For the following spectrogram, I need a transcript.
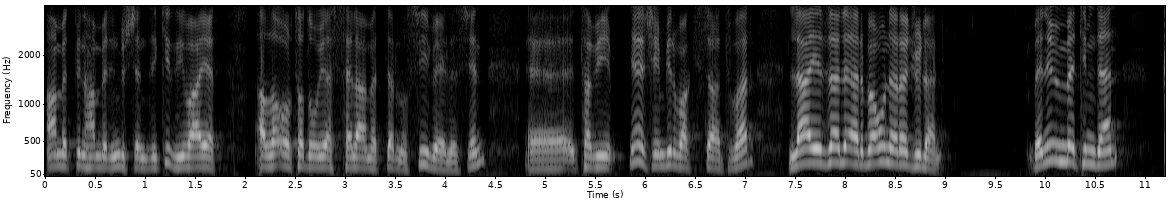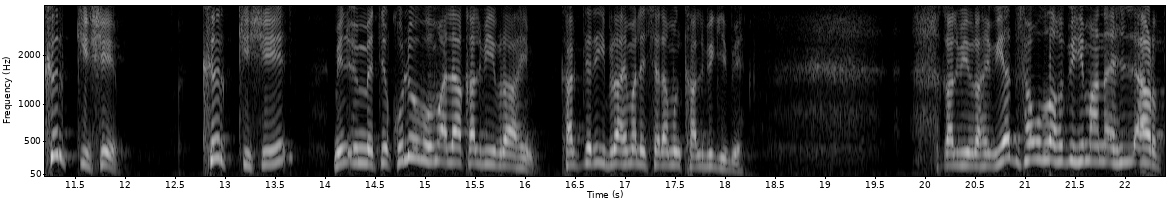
Ahmet bin Hanbel'in müsnedindeki rivayet. Allah Orta Doğu'ya selametler nasip eylesin. Ee, Tabi her şeyin bir vakti saati var. La yezale erbaune racülen. Benim ümmetimden 40 kişi 40 kişi min ümmeti kulubuhum ala kalbi İbrahim. Kalpleri İbrahim Aleyhisselam'ın kalbi gibi. Kalbi İbrahim. Yedfeullahu bihim an ehlil ard.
